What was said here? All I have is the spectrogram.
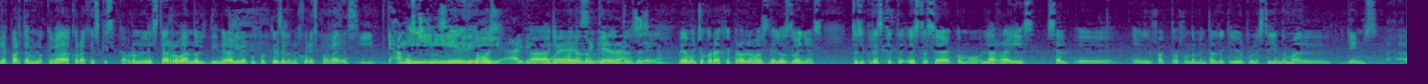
Y aparte, lo que me da coraje es que ese cabrón le está robando el dinero a Liverpool porque es de los mejores pagados. Y dejamos Y- Gini sí, y dejamos y alguien a como Gini él Wijnaldum se queda. entonces sí. me da mucho coraje, pero hablemos de los dueños. ¿Tú sí crees que te- esto sea como la raíz, sea el, eh, el factor fundamental de que Liverpool esté yendo mal, James? Ah,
